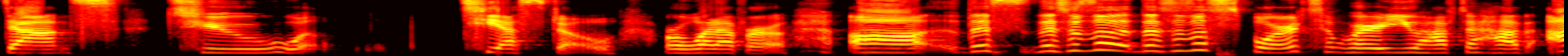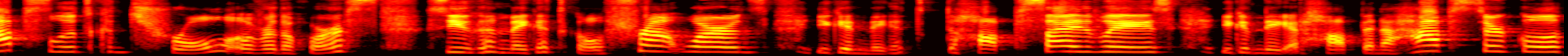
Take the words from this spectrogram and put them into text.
dance to Tiesto or whatever. Uh, this this is a this is a sport where you have to have absolute control over the horse. So you can make it go frontwards, you can make it hop sideways, you can make it hop in a half circle,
